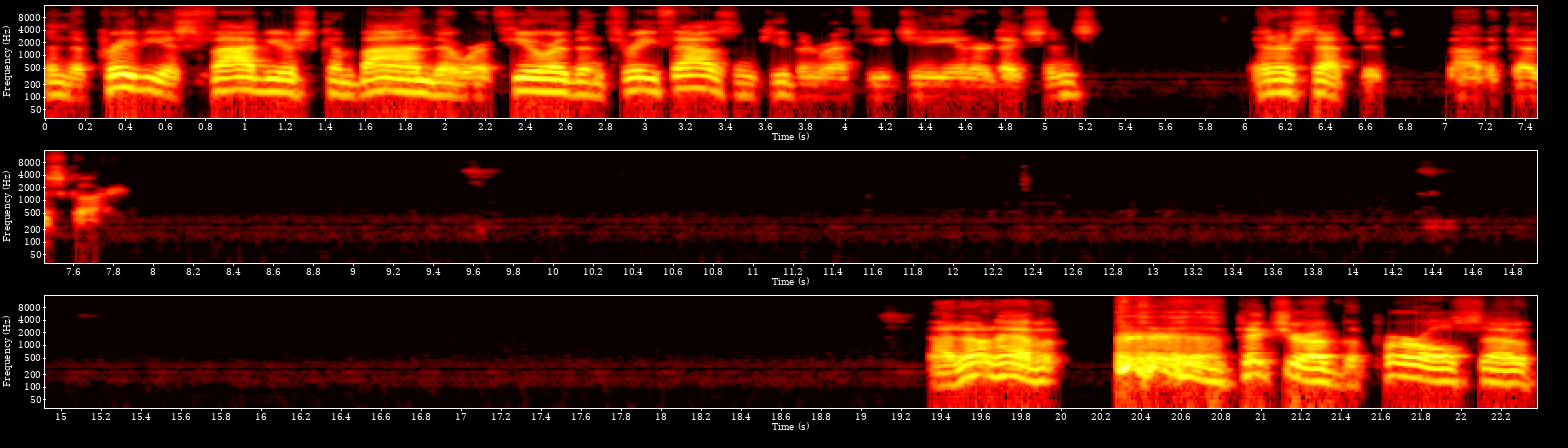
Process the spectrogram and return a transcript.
In the previous five years combined, there were fewer than 3,000 Cuban refugee interdictions intercepted by the Coast Guard. I don't have a picture of the pearl, so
